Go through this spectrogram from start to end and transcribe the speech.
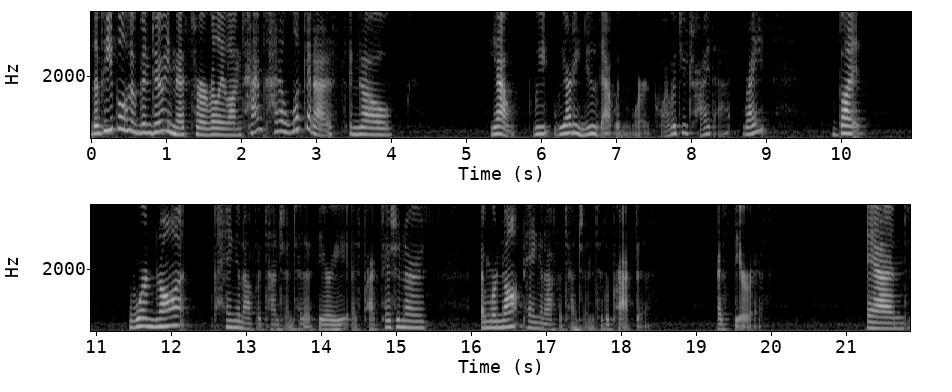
the people who've been doing this for a really long time kind of look at us and go, yeah, we, we already knew that wouldn't work. Why would you try that? Right? But we're not paying enough attention to the theory as practitioners, and we're not paying enough attention to the practice as theorists. And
